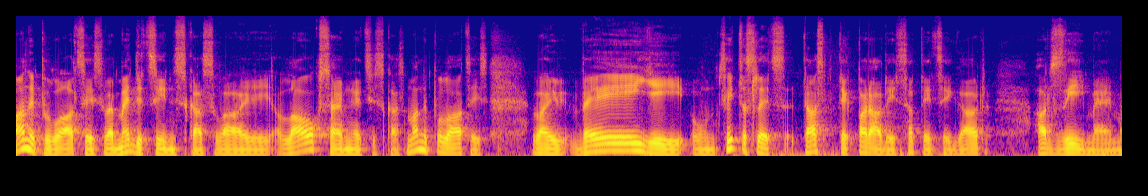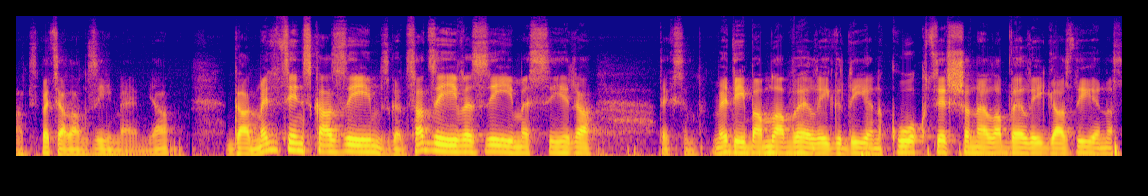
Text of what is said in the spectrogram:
manipulācijas, vai medicīniskās, vai lauksaimnieciskās manipulācijas, vai vēji un citas lietas, tās tiek parādītas attiecīgi ar, ar zīmēm, ar speciālām zīmēm. Ja? Gan medicīniskās zīmes, gan sadzīves zīmes ir teiksim, medībām labvēlīga diena, koku ciršanai labvēlīgās dienas.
